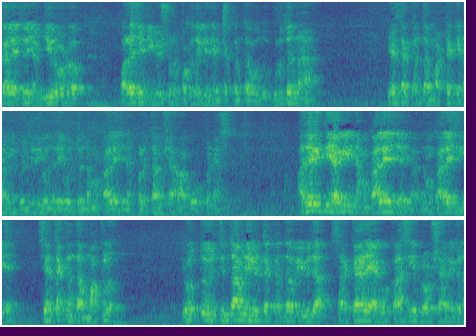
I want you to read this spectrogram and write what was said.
college M G road Balaji T V ಶೋರ್ ಪಕ್ಕದಲ್ಲಿದೆ ಅಂತಕ್ಕಂಥ ಒಂದು ಗುರುತನ್ನ ಹೇಳ್ತಕ್ಕಂಥ ಮಟ್ಟಕ್ಕೆ ನಾವು ಬೆಳೆದಿದ್ದೀವಿ ಅಂದರೆ ಇವತ್ತು ನಮ್ಮ ಕಾಲೇಜಿನ ಫಲಿತಾಂಶ ಹಾಗೂ ಉಪನ್ಯಾಸ. ಅದೇ ರೀತಿಯಾಗಿ ನಮ್ಮ ಕಾಲೇಜ್, ನಮ್ಮ ಕಾಲೇಜಿಗೆ ಸೇರ್ತಕ್ಕಂಥ ಮಕ್ಕಳು ಇವತ್ತು ಚಿಂತಾಮಣಿಯಲ್ಲಿರ್ತಕ್ಕಂಥ ವಿವಿಧ ಸರ್ಕಾರಿ ಹಾಗೂ ಖಾಸಗಿ ಪ್ರೌಢಶಾಲೆಗಳ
